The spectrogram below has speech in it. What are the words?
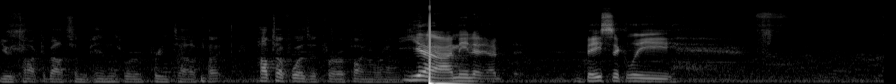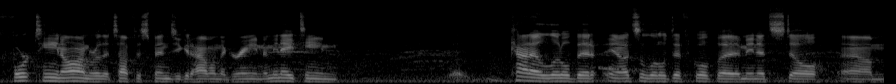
you talked about some pins were pretty tough. How, how tough was it for a final round? Yeah, I mean, basically 14 on were the toughest spins you could have on the green. I mean, 18 kind of a little bit, you know, it's a little difficult, but I mean, it's still, um,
